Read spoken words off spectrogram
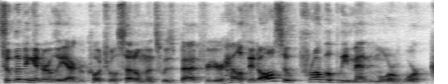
So living in early agricultural settlements was bad for your health. It also probably meant more work.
